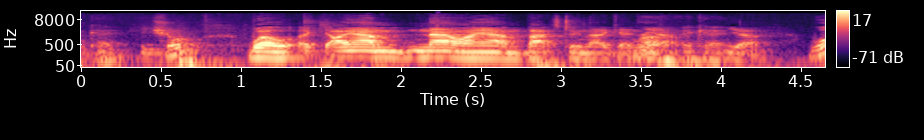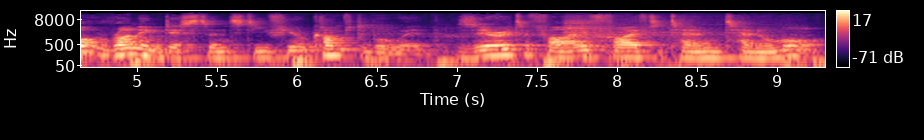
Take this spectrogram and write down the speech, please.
Okay. Are you sure? Well, I- am now. I am back to doing that again. Right, Yeah. okay. Yeah. What running distance do you feel comfortable with? Zero to five, five to ten, ten or more.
